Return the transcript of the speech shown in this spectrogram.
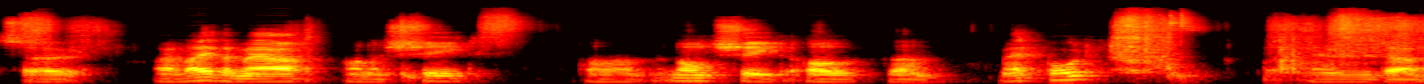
So I lay them out on a sheet, uh, an old sheet of um, mat board, and um,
